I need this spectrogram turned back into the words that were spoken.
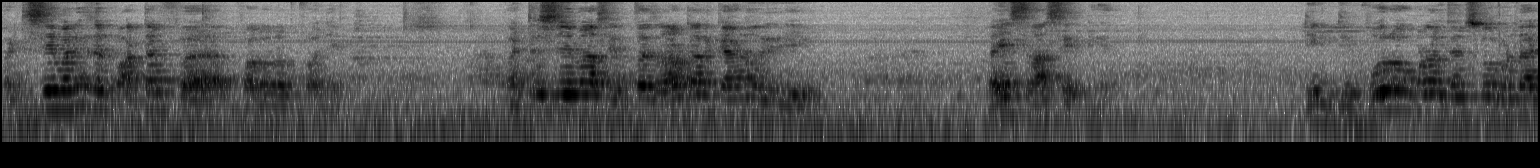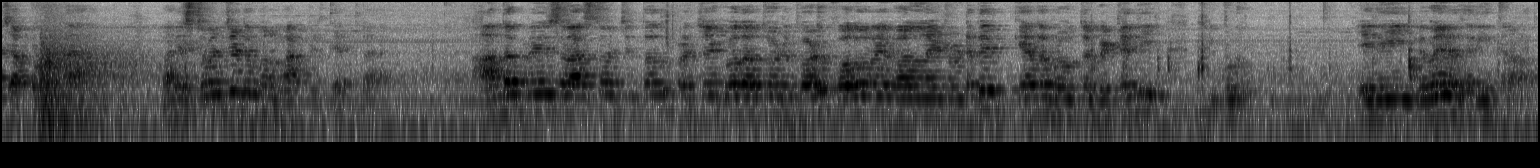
పట్టిసీమ అనేది part of follower of project Pattiseema అసలు ఇంత రావడానికి కారణం ఇది. వైఎస్ రాజశేఖర్ గారు. దీని పూర్వపురాలు తెలుసుకోకుండా చెప్పకుండా మన ఇష్టం వచ్చేట్టు మనం మాట్లాడితే ఎట్లా? ఆంధ్రప్రదేశ్ రాష్ట్రం వచ్చిన తర్వాత ప్రత్యేక హోదా తోటి పాడు పోలవరం ఇవ్వాలనేటువంటిది కేంద్ర ప్రభుత్వం పెట్టింది. ఇప్పుడు ఇది విభజన జరిగిన తర్వాత.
